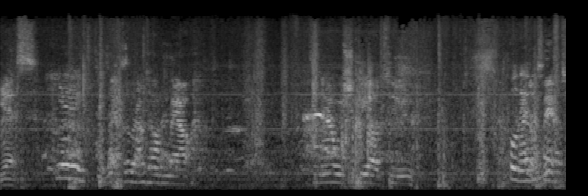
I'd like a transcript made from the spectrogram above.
Yes. Yay. That's exactly what I'm talking about. So now we should be able to Pull the other side. lift.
